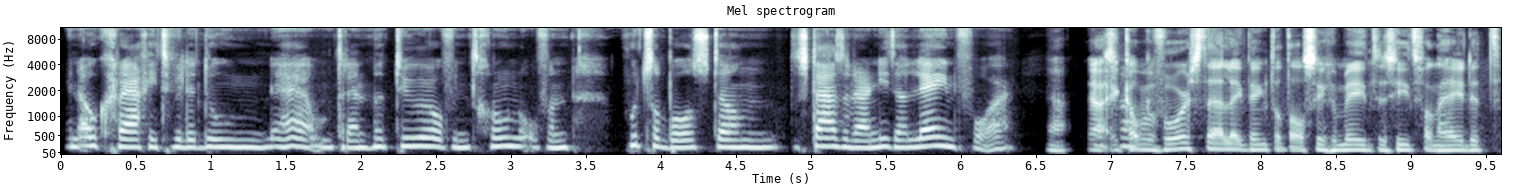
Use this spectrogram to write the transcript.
en ook graag iets willen doen hè, omtrent natuur of in het groen of een voedselbos, dan staan ze daar niet alleen voor. ja, ja is ik kan me voorstellen. Ik denk dat als de gemeente ziet van... hey, dit,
